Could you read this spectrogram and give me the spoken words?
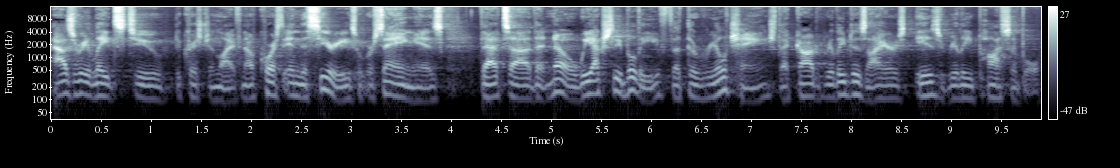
as it relates to the Christian life? Now, of course, in the series, what we're saying is that, uh, that no, we actually believe that the real change that God really desires is really possible.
